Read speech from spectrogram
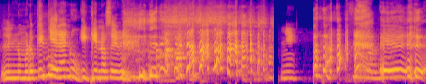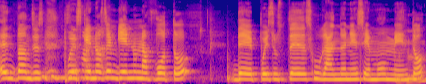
el número que quieran uno. y que no se. Eh, entonces, pues que nos envíen una foto de pues ustedes jugando en ese momento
